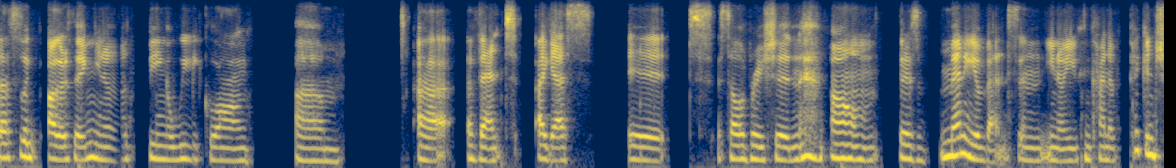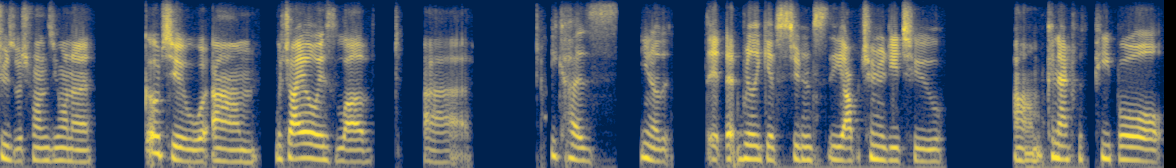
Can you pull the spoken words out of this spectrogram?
that's the other thing, you know, being a week long um, uh, event, I guess it's a celebration. um, there's many events, and you know, you can kind of pick and choose which ones you want to go to, um, which I always loved uh, because you know it, it, really gives students the opportunity to um, connect with people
